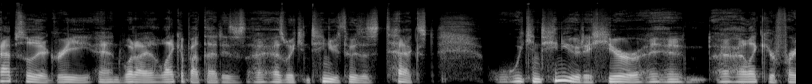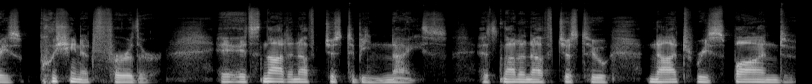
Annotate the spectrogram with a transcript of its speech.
absolutely agree. And what I like about that is uh, as we continue through this text, we continue to hear, and I like your phrase, pushing it further. It's not enough just to be nice. It's not enough just to not respond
